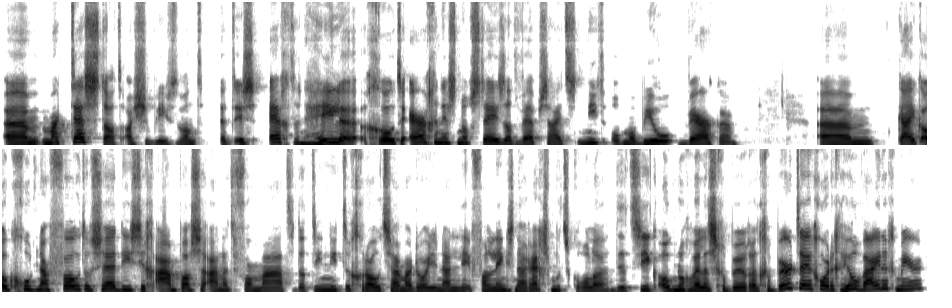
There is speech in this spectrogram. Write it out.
Um, maar test dat alsjeblieft, want het is echt een hele grote ergernis nog steeds dat websites niet op mobiel werken. Um, Kijk ook goed naar foto's hè, die zich aanpassen aan het formaat. Dat die niet te groot zijn, waardoor je naar, van links naar rechts moet scrollen. Dit zie ik ook nog wel eens gebeuren. Het gebeurt tegenwoordig heel weinig meer.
